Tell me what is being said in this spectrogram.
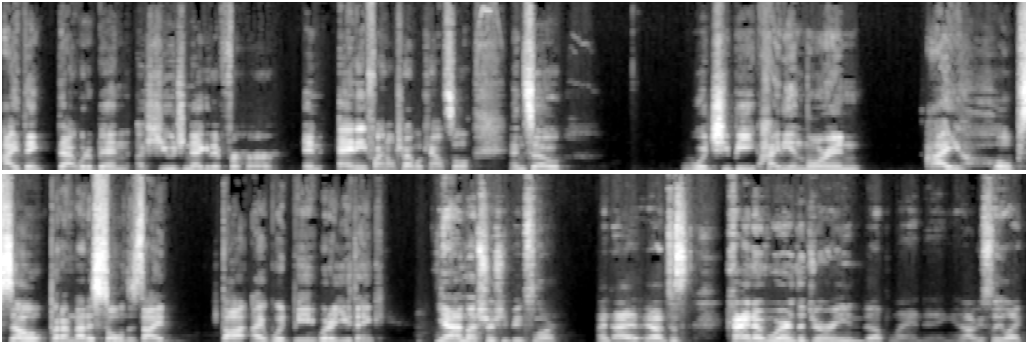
I think that would have been a huge negative for her in any final tribal council. And so would she beat Heidi and Lauren? I hope so, but I'm not as sold as I thought I would be. What do you think? Yeah, I'm not sure she beats Lauren. I, I just kind of where the jury ended up landing, and obviously, like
